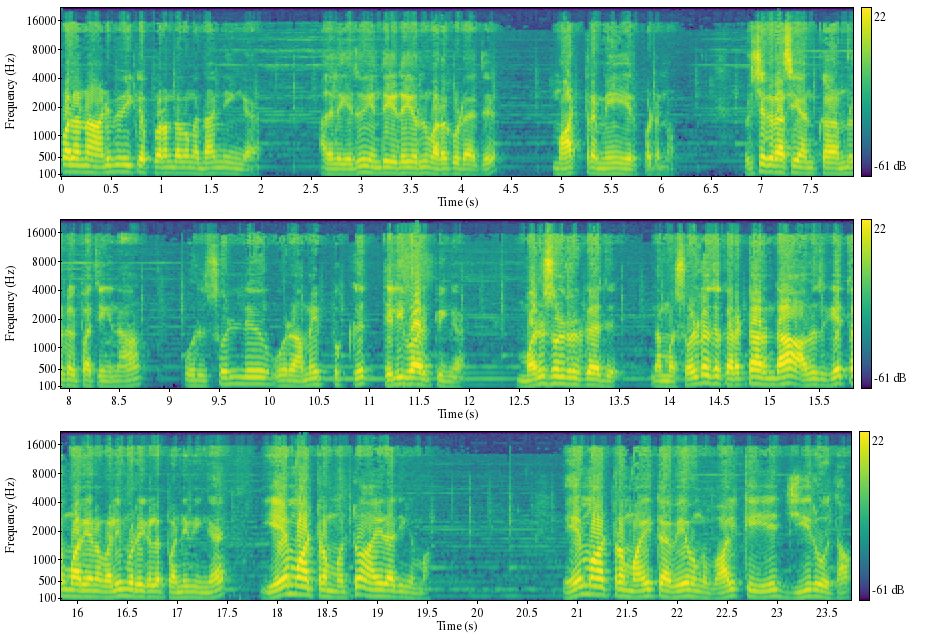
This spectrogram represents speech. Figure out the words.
பலனை அனுபவிக்க பிறந்தவங்க தான் நீங்கள் அதில் எதுவும் எந்த இடையூறும் வரக்கூடாது. மாற்றமே ஏற்படணும். விருச்சகராசி அன்பு அன்பர்கள் பார்த்தீங்கன்னா ஒரு சொல்லு ஒரு அமைப்புக்கு தெளிவாக இருப்பீங்க. மறுசொல் இருக்காது. நம்ம சொல்கிறது கரெக்டாக இருந்தால் அதுக்கு ஏற்ற மாதிரியான வழிமுறைகளை பண்ணுவீங்க. ஏமாற்றம் மட்டும் ஆயிடாதீங்கம்மா ஏமாற்றம் ஆயிட்டாவே உங்கள் வாழ்க்கையே ஜீரோ தான்.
